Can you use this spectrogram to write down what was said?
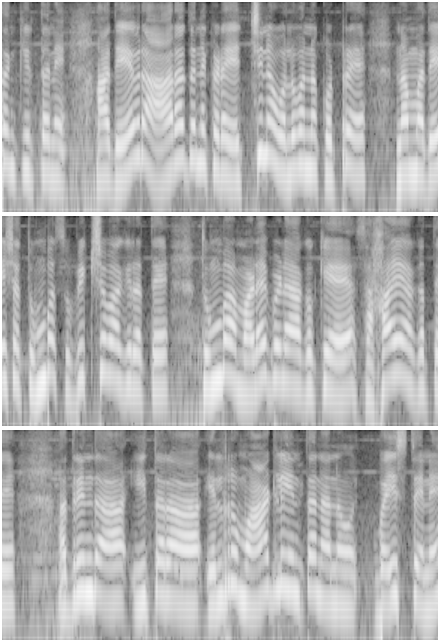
ಸಂಕೀರ್ತನೆ, ಆ ದೇವರ ಆರಾಧನೆ ಕಡೆ ಹೆಚ್ಚಿನ ಒಲವನ್ನು ಕೊಟ್ಟರೆ ನಮ್ಮ ದೇಶ ತುಂಬ ಸುಭಿಕ್ಷವಾಗಿರುತ್ತೆ, ತುಂಬ ಮಳೆ ಬೆಳೆ ಆಗೋಕ್ಕೆ ಸಹಾಯ ಆಗುತ್ತೆ. ಅದರಿಂದ ಈ ಥರ ಎಲ್ಲರೂ ಮಾಡಲಿ ಅಂತ ನಾನು ಬಯಸ್ತೇನೆ.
